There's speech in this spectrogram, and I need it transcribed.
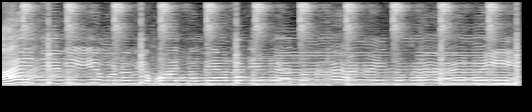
આય જેવી મનવી હોય તો મેલડીને ગમે નહીં ગમે નહીં.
